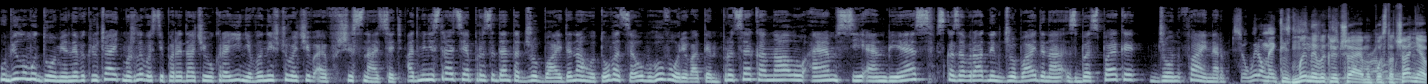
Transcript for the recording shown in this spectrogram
У Білому домі не виключають можливості передачі Україні винищувачів F-16. Адміністрація президента Джо Байдена готова це обговорювати. Про це каналу MCNBS сказав радник Джо Байдена з безпеки Джон Файнер. Ми не виключаємо постачання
